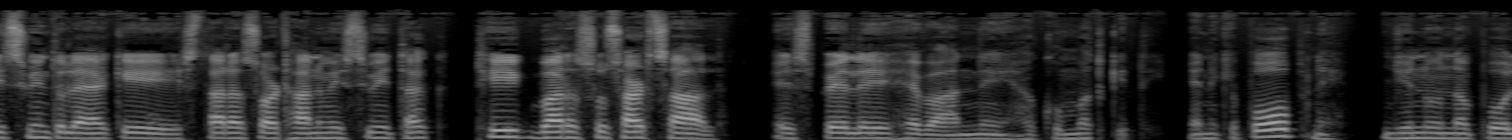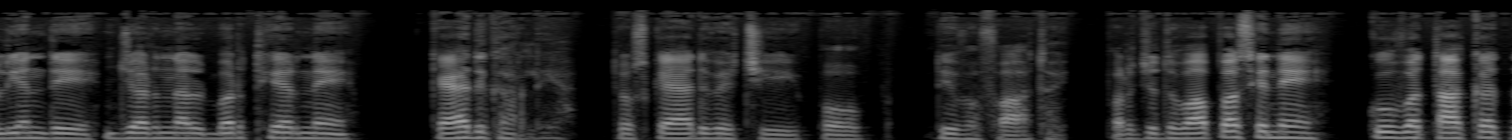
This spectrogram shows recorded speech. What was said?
ਈਸਵੀ ਤੋਂ ਲੈ ਕੇ 1798 ਈਸਵੀ ਤੱਕ ਠੀਕ 1260 ਸਾਲ ਇਸ ਪਹਿਲੇ ਹੈਵਾਨ ਨੇ ਹਕੂਮਤ ਕੀਤੀ। ਯਾਨੀ ਕਿ ਪੋਪ ਨੇ, ਜਿਹਨੂੰ ਨਪੋਲੀਅਨ ਦੇ ਜਰਨਲ ਬਰਥੀਅਰ ਨੇ ਕੈਦ ਕਰ ਲਿਆ ਤੇ ਉਸ ਕੈਦ ਵਿੱਚ ਹੀ ਪੋਪ ਦੀ ਵਫਾਤ ਹੋਈ। ਪਰ ਜਦੋਂ ਵਾਪਸ ਇਹਨੇ ਕੂਵਤ ਤਾਕਤ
